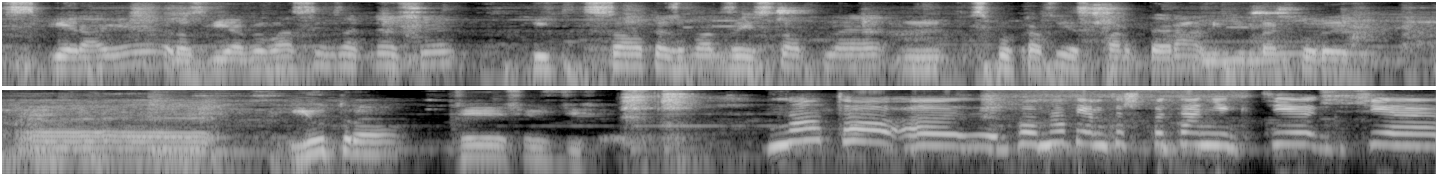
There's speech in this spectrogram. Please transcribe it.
wspiera je, rozwija we własnym zakresie i co też bardzo istotne, współpracuje z partnerami, dla których jutro dzieje się już dzisiaj. No to e, ponawiam też pytanie, gdzie, gdzie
